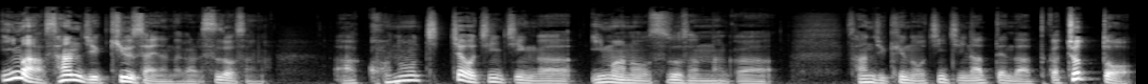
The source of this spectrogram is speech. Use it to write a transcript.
今39歳なんだから、須藤さんが。あ、このちっちゃいおちんちんが、今の須藤さんなんか、39のおちんちんになってんだとか、ちょっと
